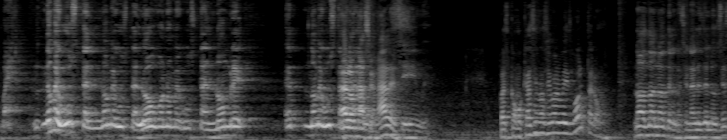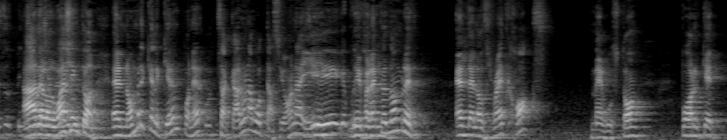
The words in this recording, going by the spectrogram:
bueno, no me gusta, el- no me gusta el logo, no me gusta el nombre. eh, no me gusta. A los nada, güey. nacionales. Sí, güey. Pues como casi no sigo el béisbol, pero... No, no, no, de los nacionales, de los estos pinches Ah, de los Washington. Washington. El nombre que le quieren poner, sacar una votación ahí. Sí, que pues- diferentes nombres. El de los Red Hawks me gustó porque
